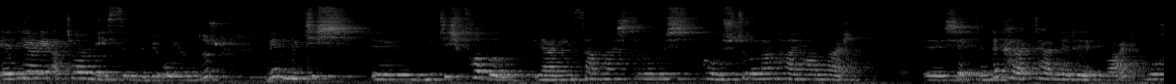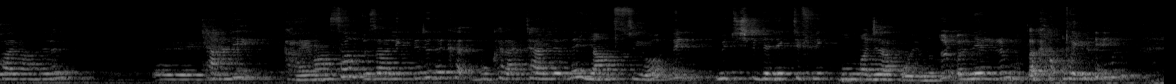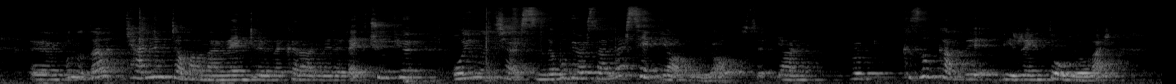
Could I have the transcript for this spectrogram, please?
E, Aviary Attorney isimli bir oyundur. Ve müthiş, e, müthiş fable yani insanlaştırılmış, konuşturulan hayvanlar e, şeklinde karakterleri var. Bu hayvanların e, kendi hayvansal özellikleri de bu karakterlerine yansıyor ve müthiş bir dedektiflik bulmaca oyunudur. Öneririm mutlaka oynayın. E, bunu da kendim tamamen renklerine karar vererek çünkü oyunun içerisinde bu görseller sepya oluyor. Yani böyle kızıl kahve bir renkte oluyorlar.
